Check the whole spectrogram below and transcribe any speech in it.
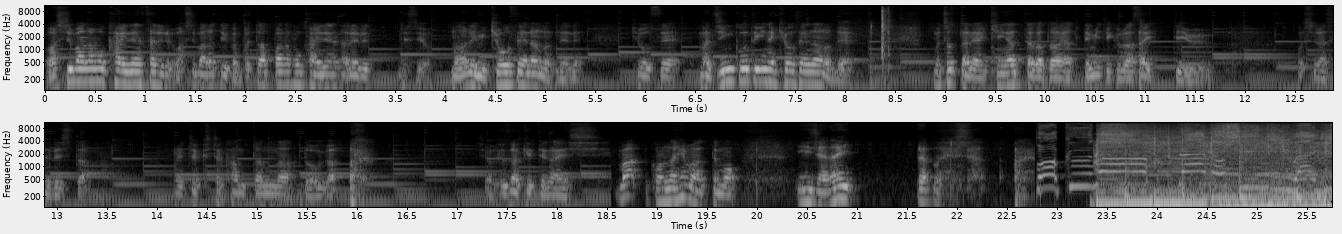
わし鼻も改善されるわし鼻っていうか豚鼻も改善されるんですよ、まあ、ある意味矯正なのでね。矯正まあ人工的な矯正なので、まあ、ちょっとね気になった方はやってみてくださいっていうお知らせでした。めちゃくちゃ簡単な動画。ふざけてないし。まあこんな日もあってもいいじゃない。だとでした。僕の楽しみは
